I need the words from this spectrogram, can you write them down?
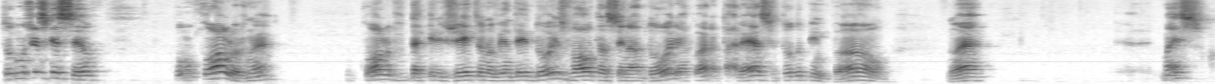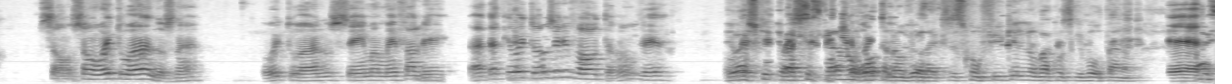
todo mundo já esqueceu. Como o Collor, né? O Collor, daquele jeito, em 92, volta a senador e agora aparece todo pimpão, não é? Mas são, são oito anos, né? Oito anos sem mamãe falei. Daqui a oito anos ele volta, vamos ver. Eu acho que, eu acho que esse cara não volta, não, viu, Alex? Desconfio que ele não vai conseguir voltar, não. É. Mas,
